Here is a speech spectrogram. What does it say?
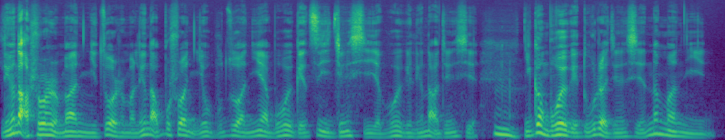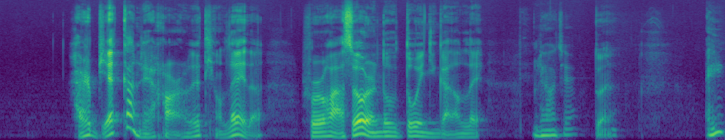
领导说什么你做什么，领导不说你就不做，你也不会给自己惊喜，也不会给领导惊喜，嗯你更不会给读者惊喜，那么你还是别干这行儿，也挺累的。说实话，所有人都都为你感到累。了解。对，哎，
